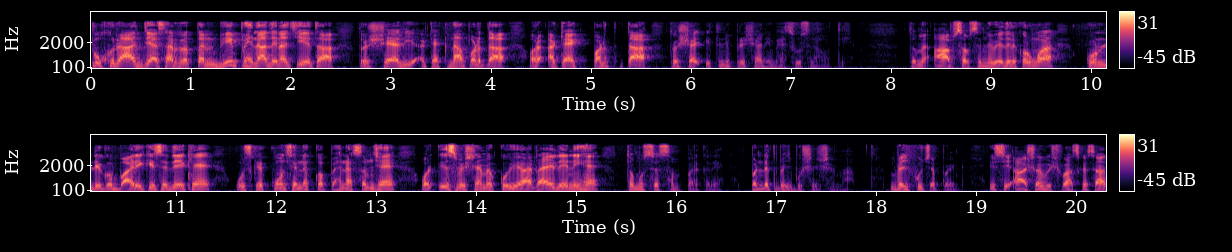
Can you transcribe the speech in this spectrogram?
पुखराज जैसा रतन भी पहना देना चाहिए था तो शायद ये अटैक ना पड़ता और अटैक पड़ता तो शायद इतनी परेशानी महसूस ना होती। तो मैं आप सबसे निवेदन करूँगा कुंडली को बारीकी से देखें, उसके कौन से नक को पहना समझें, और इस विषय में कोई राय लेनी है तो मुझसे संपर्क करें। Pandit Brajbhushan Sharma Braj future point. इसी आशा विश्वास के साथ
